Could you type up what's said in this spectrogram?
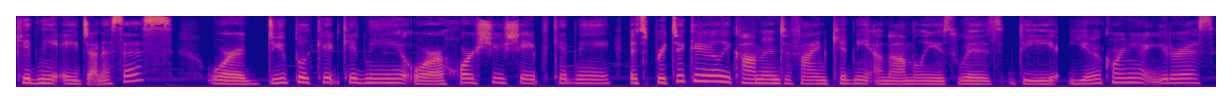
kidney agenesis or a duplicate kidney or a horseshoe shaped kidney. It's particularly common to find kidney anomalies with the unicornuate uterus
